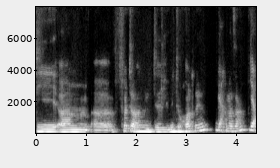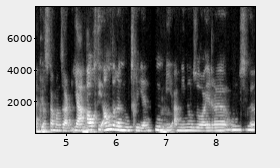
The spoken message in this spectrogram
die ähm, äh, füttern die Mitochondrien, Ja. kann man sagen? ja, Okay. das kann man sagen. Ja, Mhm. auch die anderen Nutrienten Mhm. wie Aminosäure und Mhm. äh,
